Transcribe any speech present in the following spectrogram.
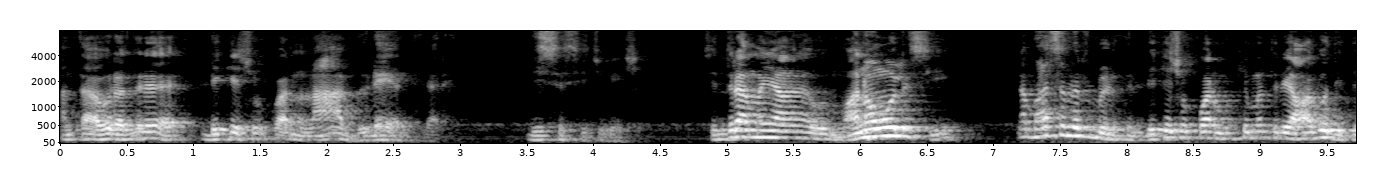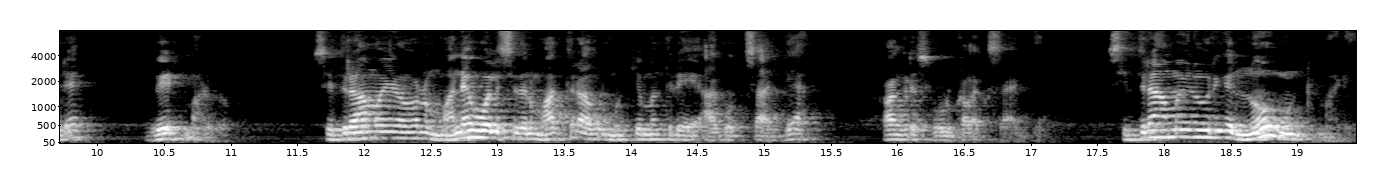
ಅಂತ ಅವರಂದರೆ ಡಿ ಕೆ ಶಿವಕುಮಾರ್ ನಾ ಬಿಡೆ ಅಂತಿದ್ದಾರೆ. ದಿಸ್ ಸಿಚುವೇಶನ್ ಸಿದ್ದರಾಮಯ್ಯ ಮನವೊಲಿಸಿ ನಾ ಭಾಳ ಸಂದರ್ಭ ಹೇಳ್ತೀನಿ ಡಿ ಕೆ ಶಿವಕುಮಾರ್ ಮುಖ್ಯಮಂತ್ರಿ ಆಗೋದಿದ್ದರೆ ವೇಟ್ ಮಾಡಬೇಕು. ಸಿದ್ದರಾಮಯ್ಯವ್ರನ್ನ ಮನೆ ಹೋಲಿಸಿದ್ರೆ ಮಾತ್ರ ಅವರು ಮುಖ್ಯಮಂತ್ರಿ ಆಗೋಕ್ಕೆ ಸಾಧ್ಯ, ಕಾಂಗ್ರೆಸ್ ಉಳ್ಕೊಳ್ಳೋಕ್ಕೆ ಸಾಧ್ಯ. ಸಿದ್ದರಾಮಯ್ಯನವರಿಗೆ ನೋವು ಉಂಟು ಮಾಡಿ.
